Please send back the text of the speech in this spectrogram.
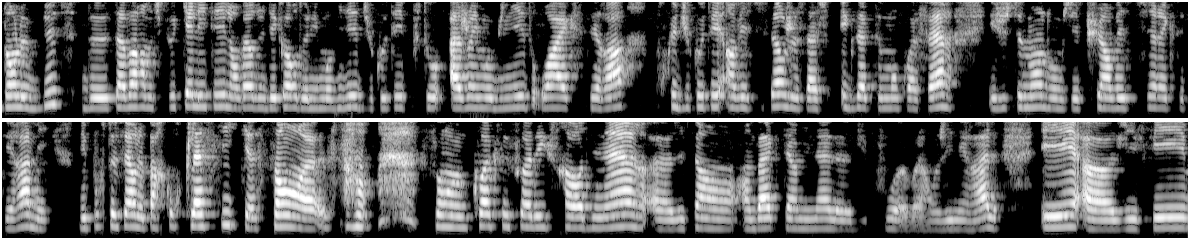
dans le but de savoir un petit peu quel était l'envers du décor de l'immobilier du côté plutôt agent immobilier, droit, etc. pour que du côté investisseur, je sache exactement quoi faire. Et justement, donc j'ai pu investir, etc. Mais, mais pour te faire le parcours classique sans, euh, sans, sans quoi que ce soit d'extraordinaire, euh, j'ai fait un, bac terminal euh, du coup, voilà, en général. Et j'ai fait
